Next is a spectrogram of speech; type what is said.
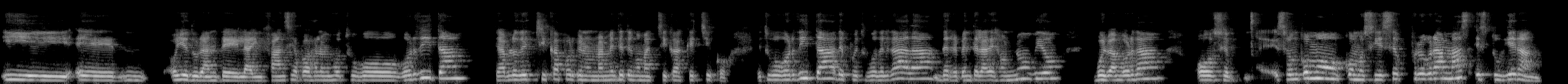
Y, eh, oye, durante la infancia pues a lo mejor estuvo gordita, te hablo de chicas porque normalmente tengo más chicas que chicos. Estuvo gordita, después estuvo delgada, de repente la deja un novio, vuelve a engordar, o son como, como si esos programas estuvieran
